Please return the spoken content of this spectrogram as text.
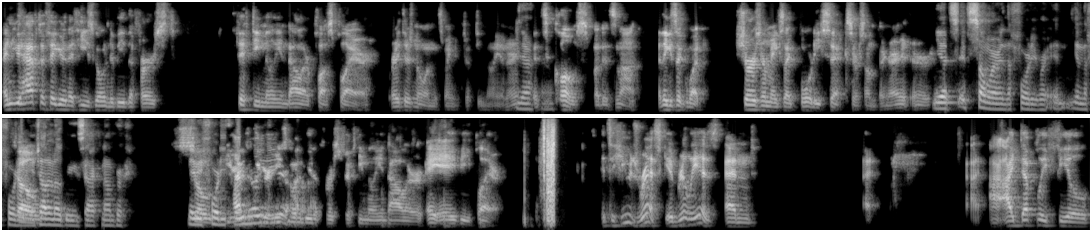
And you have to figure that he's going to be the first $50 million plus player, right? There's no one that's making 50 million, right? Yeah. It's close, but it's not. I think it's like what Scherzer makes like 46 or something, right? Or Yeah, it's it's somewhere in the 40 in, in the 40 so, range. I don't know the exact number. Maybe so 43 million. He's going to be the first 50 million dollar AAV player. It's a huge risk. It really is. And I, I definitely feel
